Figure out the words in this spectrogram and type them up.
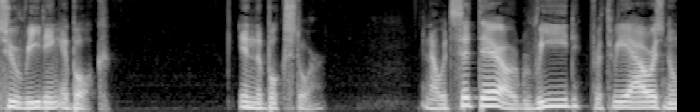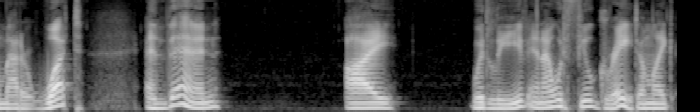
to reading a book in the bookstore. And I would sit there, I would read for three hours no matter what. And then I would leave and I would feel great. I'm like,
